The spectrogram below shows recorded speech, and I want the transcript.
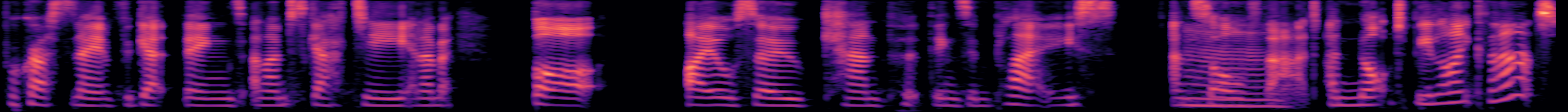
procrastinate and forget things, and I'm scatty, and I'm, but I also can put things in place and solve Mm. that, and not be like that.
